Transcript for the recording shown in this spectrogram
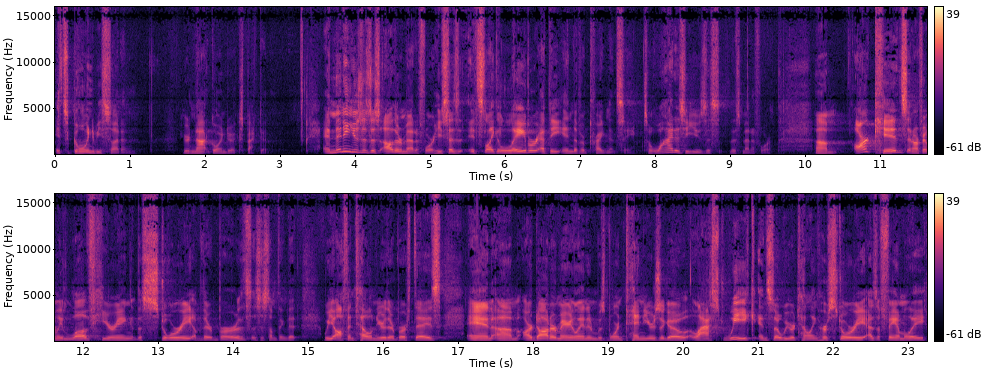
it's going to be sudden. You're not going to expect it. And then he uses this other metaphor. He says it's like labor at the end of a pregnancy. So, why does he use this, this metaphor? Um, our kids and our family love hearing the story of their births. This is something that we often tell near their birthdays. And um, our daughter, Mary Landon, was born 10 years ago last week. And so we were telling her story as a family.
